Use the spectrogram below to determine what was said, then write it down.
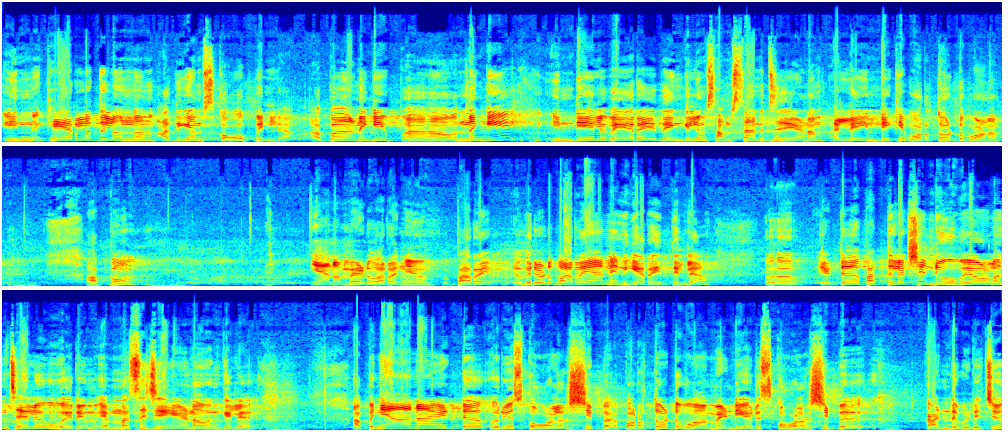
ഇൻ കേരളത്തിലൊന്നും അധികം സ്കോപ്പില്ല അപ്പോൾ ആണെങ്കിൽ ഒന്നെങ്കിൽ ഇന്ത്യയിൽ വേറെ ഏതെങ്കിലും സംസ്ഥാനത്ത് ചെയ്യണം. അല്ലെ ഇന്ത്യയ്ക്ക് പുറത്തോട്ട് പോകണം. അപ്പം ഞാൻ അമ്മയോട് പറഞ്ഞു പറ ഇവരോട് പറയാൻ എനിക്കറിയത്തില്ല. എട്ട് പത്ത് ലക്ഷം രൂപയോളം ചിലവ് വരും എം എസ് സി ചെയ്യണമെങ്കിൽ. അപ്പം ഞാനായിട്ട് ഒരു സ്കോളർഷിപ്പ് പുറത്തോട്ട് പോകാൻ വേണ്ടി ഒരു സ്കോളർഷിപ്പ് കണ്ടുപിടിച്ചു.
